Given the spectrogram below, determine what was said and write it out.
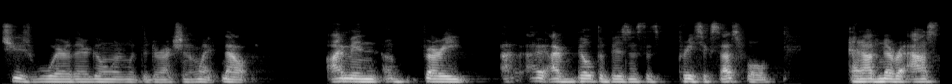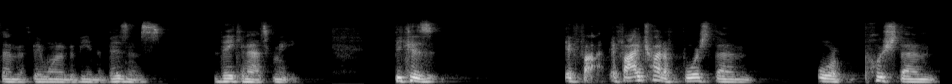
choose where they're going with the direction of life. Now i'm in a very I, i've built a business that's pretty successful and i've never asked them if they wanted to be in the business they can ask me because if i if i try to force them or push them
